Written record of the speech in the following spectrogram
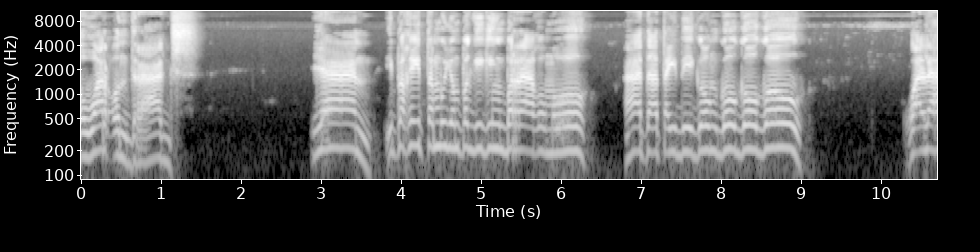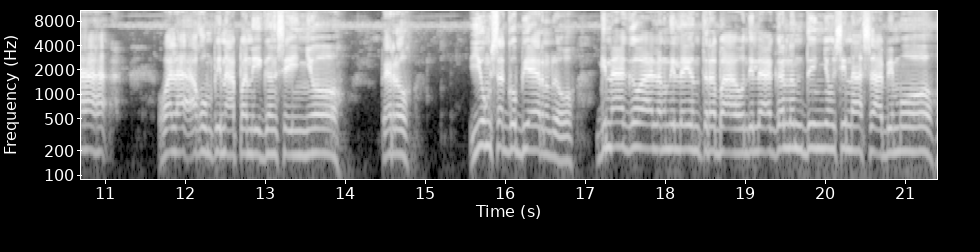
o war on drugs. Yan, ipakita mo yung pagiging barako mo. Ha, Tatay Digong, go, go, go. Wala, wala akong pinapanigan sa inyo. Pero, yung sa gobyerno, ginagawa lang nila yung trabaho nila. Ganon din yung sinasabi mo.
